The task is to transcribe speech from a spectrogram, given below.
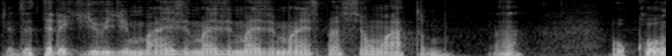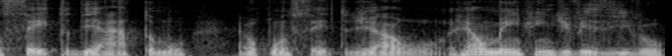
Quer dizer, teria que dividir mais e mais e mais e mais para ser um átomo. Tá? O conceito de átomo é o conceito de algo realmente indivisível.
